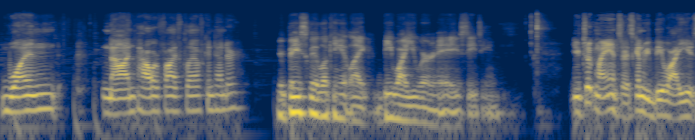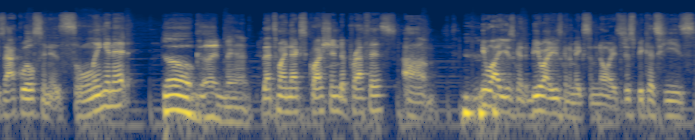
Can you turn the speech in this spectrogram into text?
One non Power Five playoff contender? You're basically looking at like BYU or an AAC team. You took my answer. It's going to be BYU. Zach Wilson is slinging it. So good, man. That's my next question to preface. Um, BYU is going to BYU is going to make some noise just because he's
